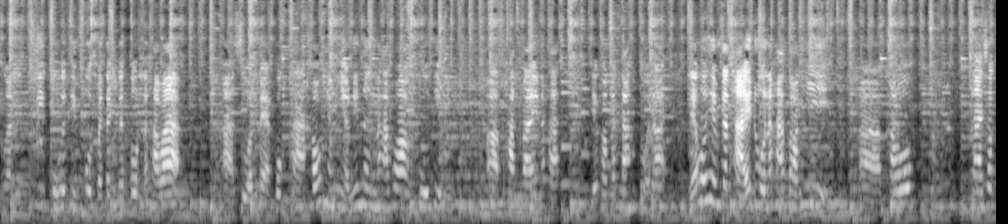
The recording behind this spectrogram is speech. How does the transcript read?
เหมือนที่ครูให้พิมพ์พูดไปตั้งแต่ต้นนะคะว่าสวนแบบพวกพาเขาเหี่ยวๆนิดนึงนะคะ เพราะว่าครูพิมพ์พันไว้นะคะ เดี๋ยวเขาก็ตั้งตัวได้ เดี๋ยวครูพิมพ์จะถ่ายให้ดูนะคะ ตอนที่เขา ได้สัก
